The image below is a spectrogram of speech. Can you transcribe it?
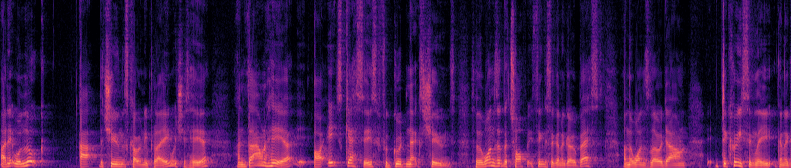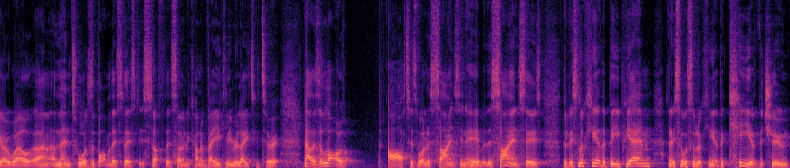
and it will look at the tune that's currently playing, which is here, and down here are its guesses for good next tunes. So the ones at the top it thinks are going to go best, and the ones lower down decreasingly going to go well, uh, and then towards the bottom of this list it's stuff that's only kind of vaguely related to it. Now there's a lot of art as well as science in here, but the science is that it's looking at the BPM and it's also looking at the key of the tune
